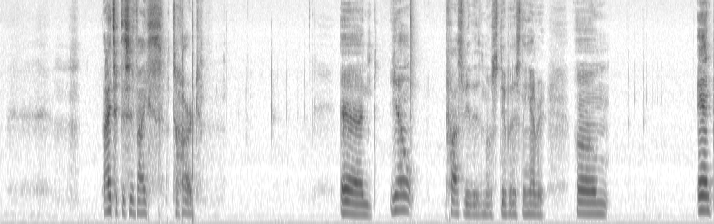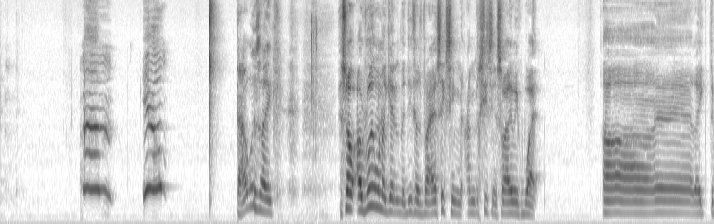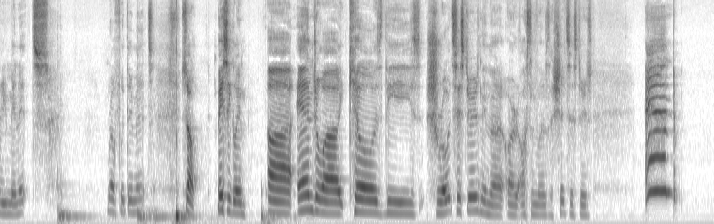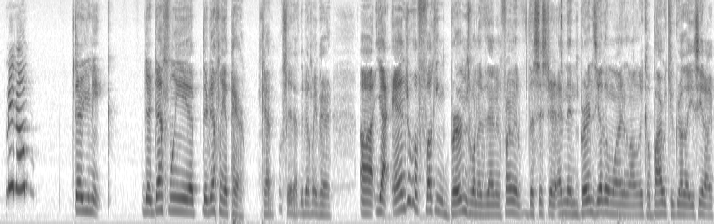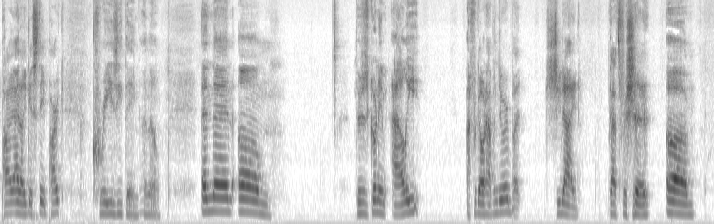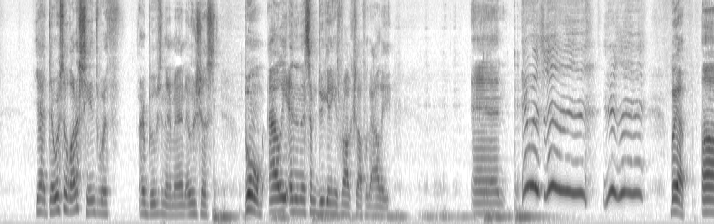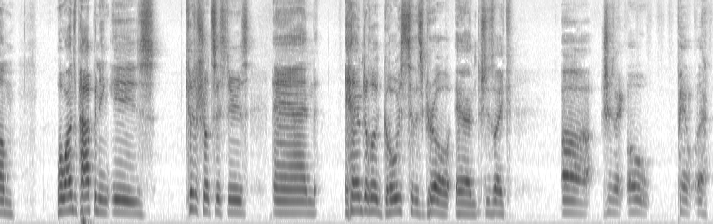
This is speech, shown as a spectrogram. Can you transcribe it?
I took this advice to heart. And you know possibly the most stupidest thing ever. Um and um you know that was like so i really want to get into the details but i have 16 i'm 16 so i like what uh like three minutes roughly three minutes so basically uh, Angela kills these Schroet sisters, named the or Austin knows the Shit sisters, and you know they're unique. They're definitely a, they're definitely a pair. Okay, I'll say that they're definitely a pair. Uh, yeah, Angela fucking burns one of them in front of the sister, and then burns the other one along like a barbecue grill that you see at like, at like a state park. Crazy thing, I know. And then um there's this girl named Allie. I forgot what happened to her, but she died. That's for sure. Um, yeah, there was a lot of scenes with her boobs in there, man. It was just boom, Allie, and then there's some dude getting his rocks off with Allie. And it was, uh, it was uh, but yeah, um, what winds up happening is kills her short sisters, and Angela goes to this girl and she's like, uh, she's like, oh, Pam,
